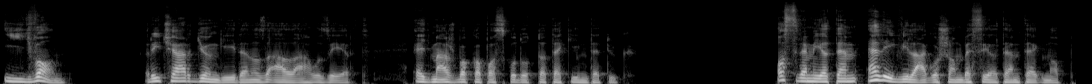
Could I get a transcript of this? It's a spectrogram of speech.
Így van? Richard gyöngéden az állához ért. Egymásba kapaszkodott a tekintetük. Azt reméltem, elég világosan beszéltem tegnap.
